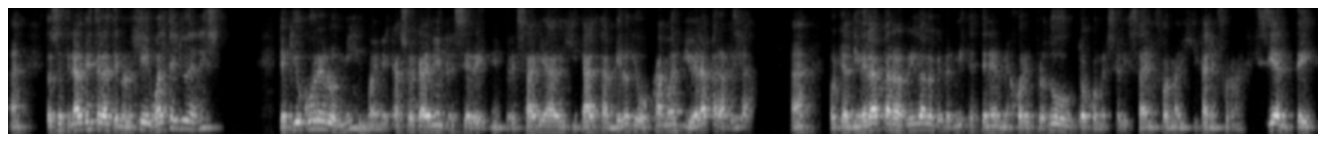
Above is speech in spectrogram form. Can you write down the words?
¿ah? Entonces, finalmente, la tecnología igual te ayuda en eso. Y aquí ocurre lo mismo. En el caso de Academia Empresaria Digital, también lo que buscamos es nivelar para arriba. ¿Ah? porque al nivelar para arriba lo que permite es tener mejores productos, comercializar en forma digital, en forma eficiente,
